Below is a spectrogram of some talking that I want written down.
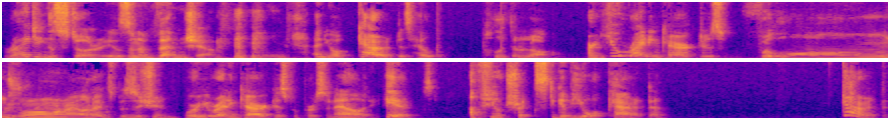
Writing a story is an adventure, and your characters help pull it along. Are you writing characters for long, drawn out exposition? Or are you writing characters for personality? Here's a few tricks to give your character character.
